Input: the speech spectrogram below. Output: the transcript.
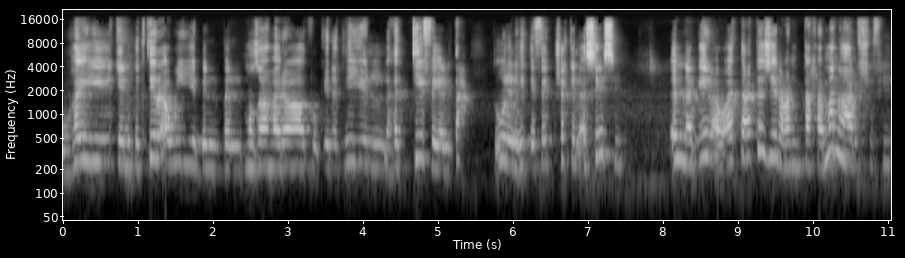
وهي كانت كتير قوية بالمظاهرات وكانت هي الهتيفة اللي تحت تقول الهتافات بشكل أساسي. ام نبيل أوقات تعتذر عن تحا ما نعرف شو فيه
